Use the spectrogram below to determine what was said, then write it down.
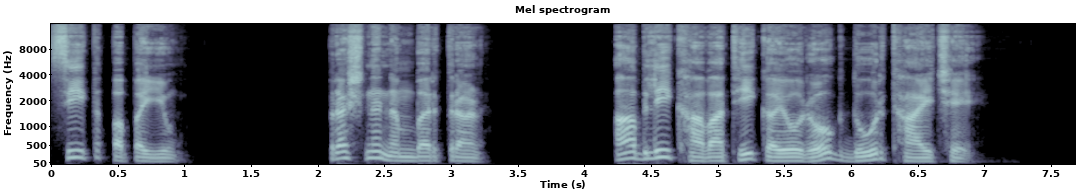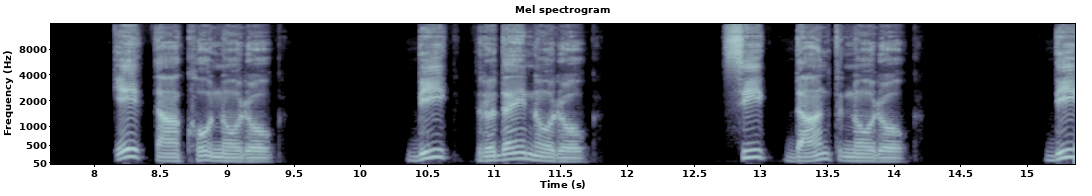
સી પપૈયું પ્રશ્ન નંબર ત્રણ આબલી ખાવાથી કયો રોગ દૂર થાય છે એ તાંખોનો રોગ બી હૃદયનો રોગ સી દાંતનો રોગ દી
